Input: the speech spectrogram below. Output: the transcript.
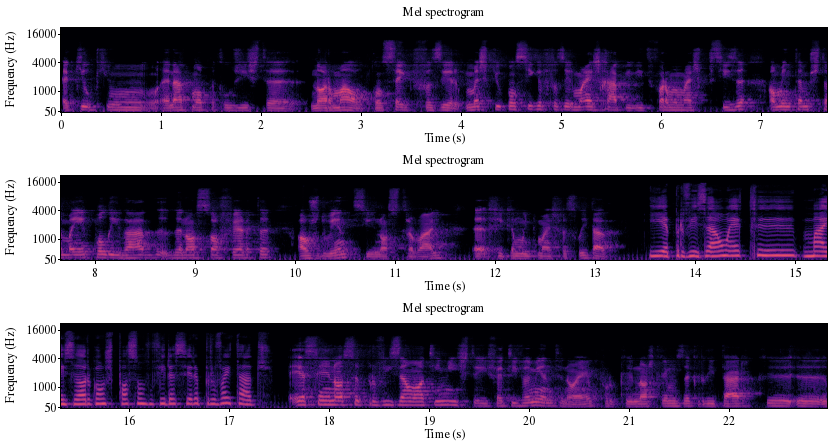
aquilo que um anatomopatologista normal consegue fazer, mas que o consiga fazer mais rápido e de forma mais precisa, aumentamos também a qualidade da nossa oferta aos doentes e o nosso trabalho uh, fica muito mais facilitado. E a previsão é que mais órgãos possam vir a ser aproveitados. Essa é a nossa previsão otimista, efetivamente, não é? Porque nós queremos acreditar que uh,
